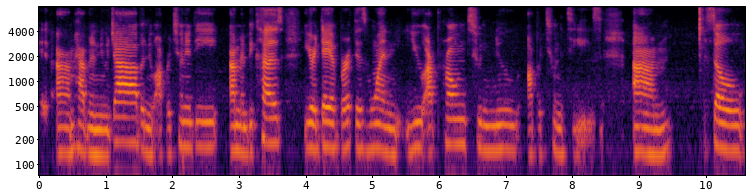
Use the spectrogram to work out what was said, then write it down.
get um, having a new job, a new opportunity. Um, and because your day of birth is one, you are prone to new opportunities. Um, so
